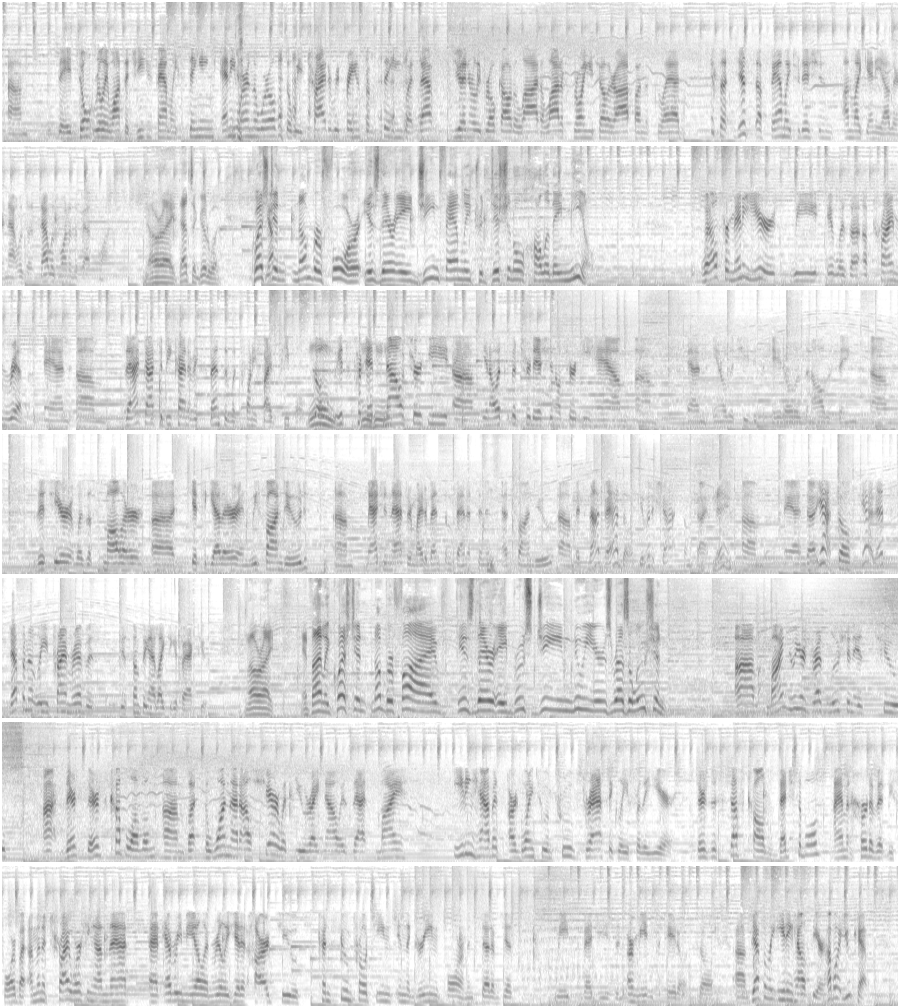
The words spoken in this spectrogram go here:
Um, they don't really want the Gene family singing anywhere in the world, so we try to refrain from singing. But that generally broke out a lot. A lot of throwing each other off on the sled. Just a just a family tradition unlike any other, and that was a that was one of the best ones. All right, that's a good one. Question number four Is there a Gene family traditional holiday meal? Well, for many years, we it was a, a prime rib, and um, that got to be kind of expensive with 25 people. So Mm. it's it's Mhm. now turkey. Um, you know, it's the traditional turkey ham, um, and you know the cheesy potatoes and all the things. Um, this year it was a smaller uh, get together, and we fondued. Um, imagine that there might have been some venison in, at fondue. Um, it's not bad though. Give it a shot sometime. Um, and uh, yeah, so yeah, that's definitely prime rib is, is something I'd like to get back to. All right. And finally, question number five Is there a Bruce Jean New Year's resolution? Um, my New Year's resolution is to. Uh, there's there's a couple of them, um, but the one that I'll share with you right now is that my eating habits are going to improve drastically for the year. There's this stuff called vegetables. I haven't heard of it before, but I'm going to try working on that at every meal and really hit it hard to consume proteins in the green form instead of just meat, veggies, and, or meat and potatoes. So uh, definitely eating healthier. How about you, Kev?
